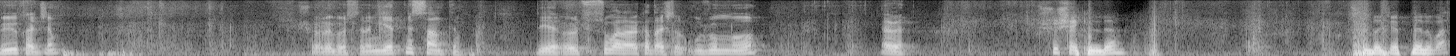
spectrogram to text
büyük hacim şöyle göstereyim. 70 santim diye ölçüsü var arkadaşlar. Uzunluğu evet. Şu şekilde. Şurada cepleri var.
